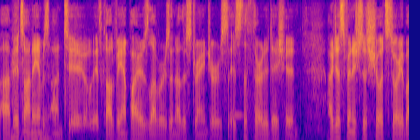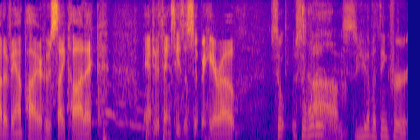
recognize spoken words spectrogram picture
Um, it's on Amazon too. It's called Vampires, Lovers, and Other Strangers. It's the third edition. I just finished a short story about a vampire who's psychotic and who thinks he's a superhero. so so what? Is, Um, so you have a thing for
